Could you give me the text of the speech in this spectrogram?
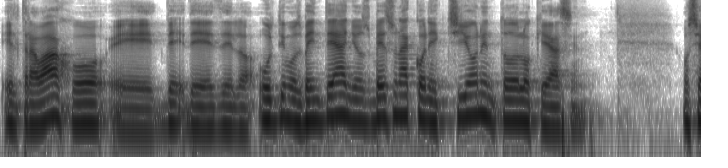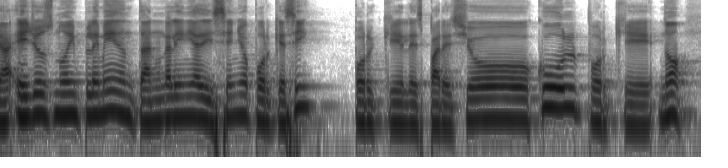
el trabajo eh, los últimos 20 años, ves una conexión en todo lo que hacen. O sea, ellos no implementan una línea de diseño porque sí, porque les pareció cool, porque no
